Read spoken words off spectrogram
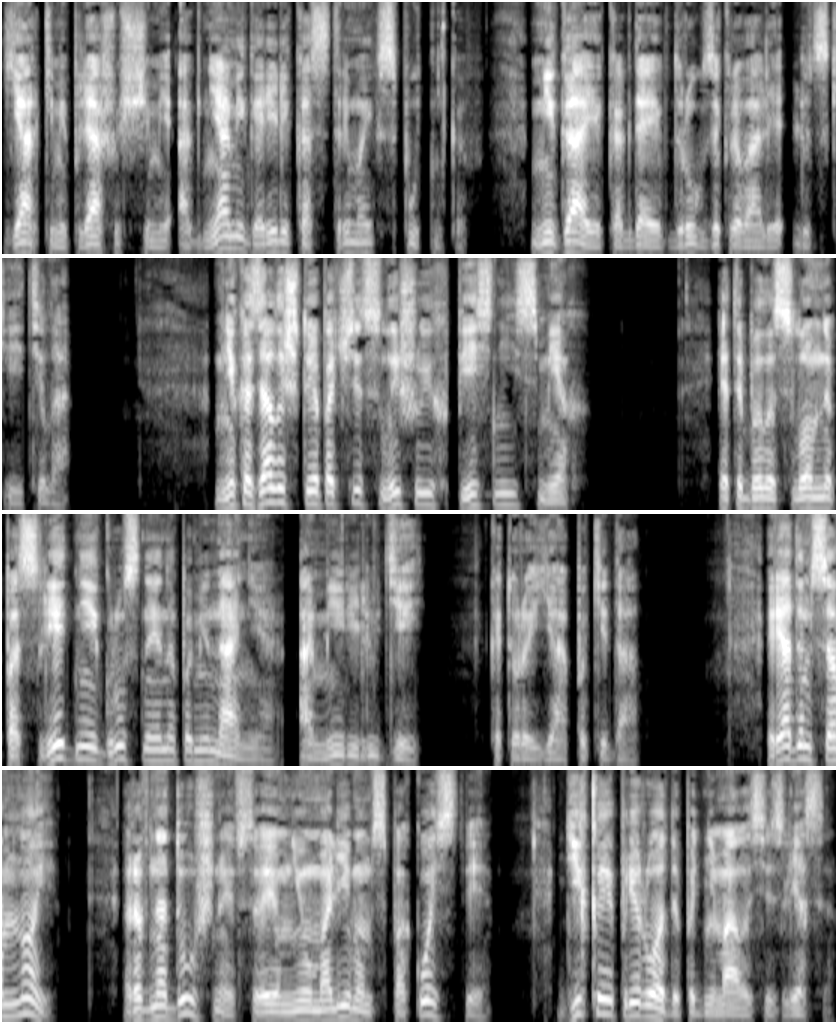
яркими пляшущими огнями горели костры моих спутников, мигая, когда их вдруг закрывали людские тела. Мне казалось, что я почти слышу их песни и смех. Это было словно последнее грустное напоминание о мире людей, который я покидал. Рядом со мной равнодушная в своем неумолимом спокойствии, дикая природа поднималась из леса,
